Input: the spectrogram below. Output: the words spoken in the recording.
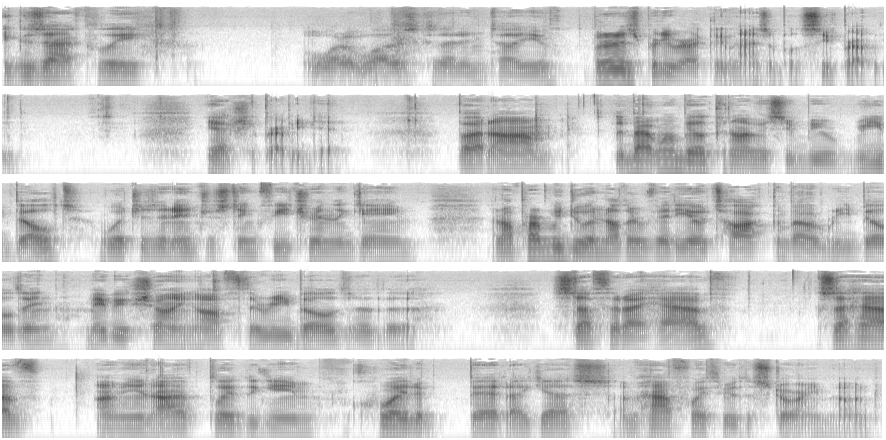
exactly what it was because I didn't tell you. But it is pretty recognizable, so you probably, you actually probably did. But um, the Batmobile can obviously be rebuilt, which is an interesting feature in the game. And I'll probably do another video talking about rebuilding, maybe showing off the rebuilds of the stuff that I have. Because I have, I mean, I've played the game quite a bit, I guess. I'm halfway through the story mode.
